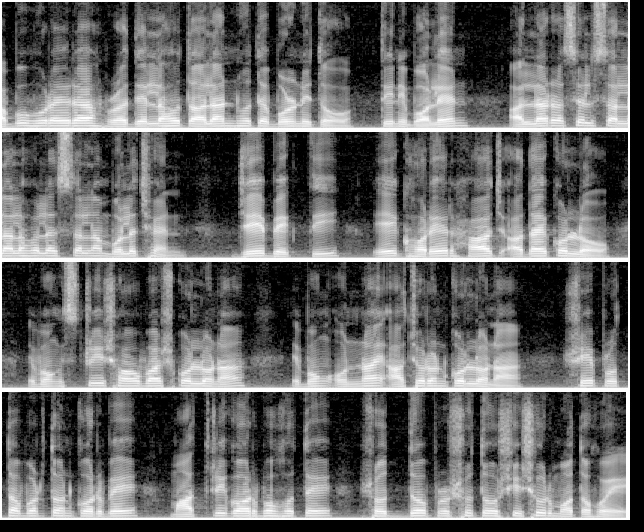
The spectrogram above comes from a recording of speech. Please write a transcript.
আবু হুরাইরা রদিয়াল্লাহ তাল্লাহ্ন হতে বর্ণিত। তিনি বলেন, আল্লাহ রসুল সাল্লাহ আলাইসাল্লাম বলেছেন, যে ব্যক্তি এ ঘরের হাজ আদায় করল এবং স্ত্রী সহবাস করল না এবং অন্যায় আচরণ করল না, সে প্রত্যাবর্তন করবে মাতৃগর্ভ হতে সদ্য প্রসূত শিশুর মতো হয়ে।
